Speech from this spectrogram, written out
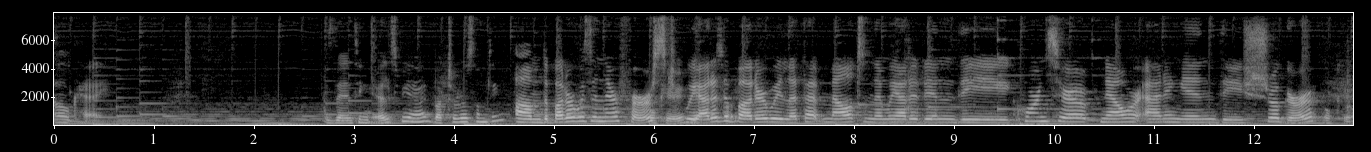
Okay. Is there anything else we add? Butter or something? Um, the butter was in there first. Okay. We yeah, added sorry. the butter. We let that melt, and then we added in the corn syrup. Now we're adding in the sugar. Okay.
